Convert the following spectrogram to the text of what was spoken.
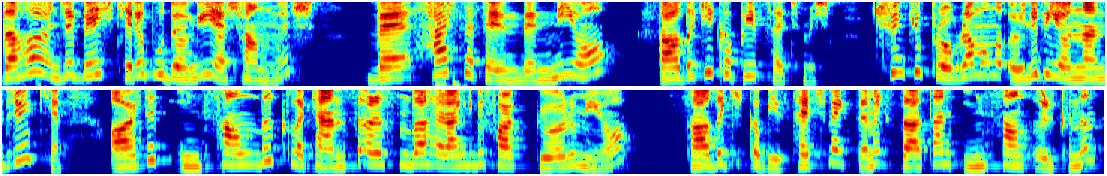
daha önce 5 kere bu döngü yaşanmış ve her seferinde Neo sağdaki kapıyı seçmiş. Çünkü program onu öyle bir yönlendiriyor ki artık insanlıkla kendisi arasında herhangi bir fark görmüyor. Sağdaki kapıyı seçmek demek zaten insan ırkının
